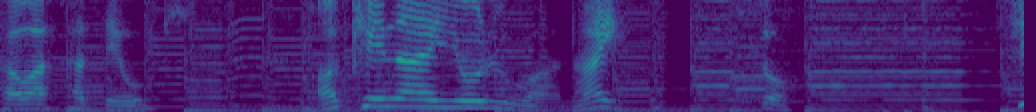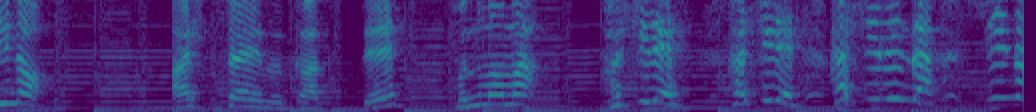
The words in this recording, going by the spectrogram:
果はさておき、明けない夜はない。と、シノ明日へ向かって、このまま、走れ走れ走るんだシノ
